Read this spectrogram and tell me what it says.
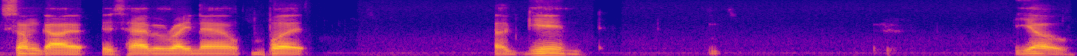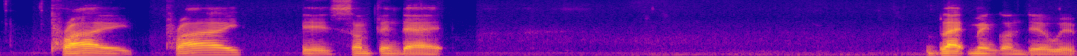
some guy is having right now. But again, yo, pride, pride is something that black men gonna deal with.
